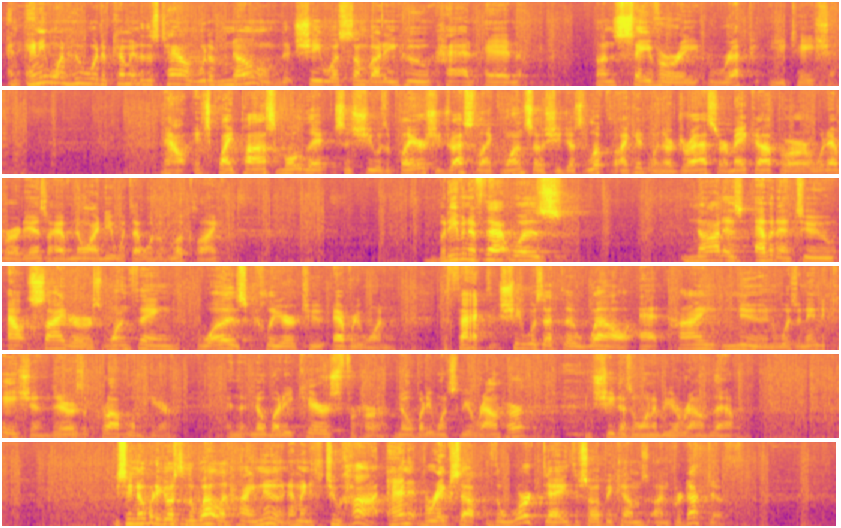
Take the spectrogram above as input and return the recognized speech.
And anyone who would have come into this town would have known that she was somebody who had an unsavory reputation. Now, it's quite possible that since she was a player, she dressed like one, so she just looked like it with her dress or makeup or whatever it is. I have no idea what that would have looked like. But even if that was not as evident to outsiders, one thing was clear to everyone. The fact that she was at the well at high noon was an indication there is a problem here and that nobody cares for her. Nobody wants to be around her, and she doesn't want to be around them. You see, nobody goes to the well at high noon. I mean, it's too hot, and it breaks up the workday, so it becomes unproductive.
